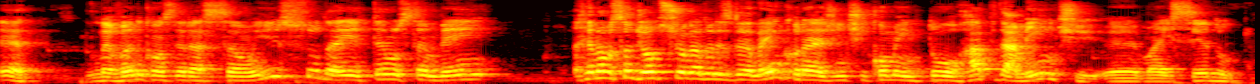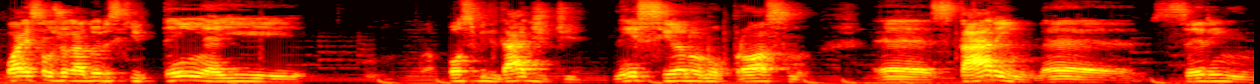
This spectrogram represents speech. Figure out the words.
É, levando em consideração isso, daí temos também renovação de outros jogadores do elenco, né? A gente comentou rapidamente é, mais cedo quais são os jogadores que têm aí a possibilidade de, nesse ano ou no próximo, é, estarem, né, serem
